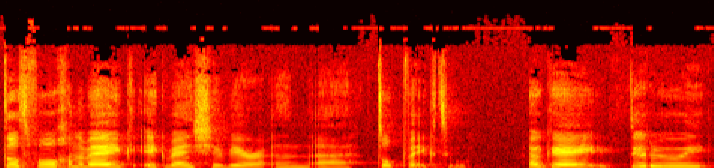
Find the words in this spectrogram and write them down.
tot volgende week. Ik wens je weer een uh, topweek toe. Oké, doei doei!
